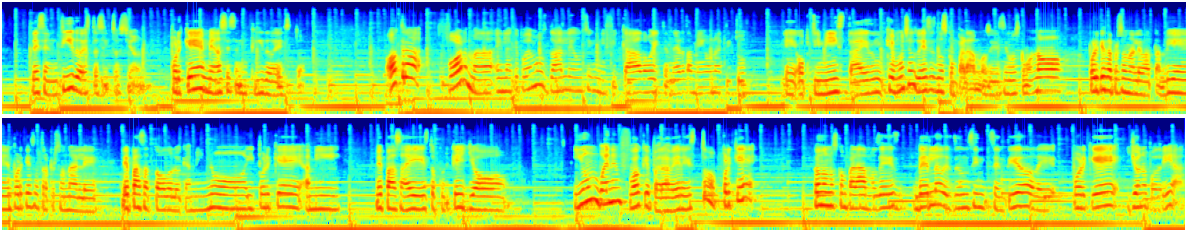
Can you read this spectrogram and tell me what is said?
de sentido esta situación, por qué me hace sentido esto. Otra forma en la que podemos darle un significado y tener también una actitud eh, optimista es que muchas veces nos comparamos y decimos como no, porque esa persona le va tan bien, porque esa otra persona le, le pasa todo lo que a mí no, y por qué a mí me pasa esto, por qué yo. Y un buen enfoque para ver esto, porque cuando nos comparamos es verlo desde un sentido de por qué yo no podría,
